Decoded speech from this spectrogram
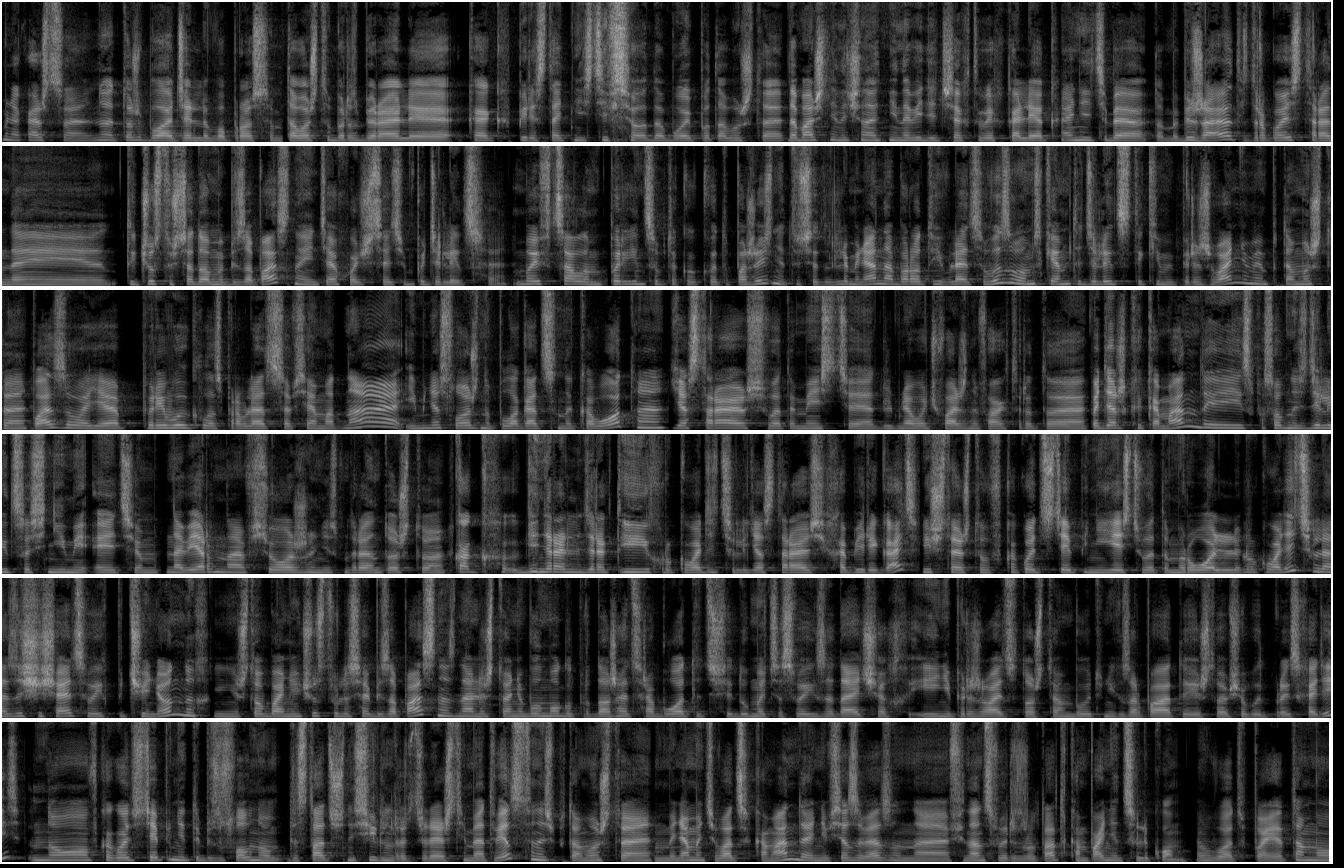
мне кажется, ну, это тоже было отдельным вопросом того, чтобы разбирали, как перестать нести все домой, потому что домашние начинают ненавидеть всех твоих коллег, они тебя там обижают. С другой стороны, ты чувствуешь себя дома безопасно, и тебе хочется этим поделиться. Мой в целом принцип такой какой-то по жизни, то есть это для меня, наоборот, является вызовом с кем-то делиться такими переживаниями, потому что базово я привыкла справляться совсем одна, и мне сложно полагаться на кого-то. Я стараюсь в этом месте, для меня очень важный фактор — это поддержка команды и способность делиться делиться с ними этим. Наверное, все же, несмотря на то, что как генеральный директор и их руководитель я стараюсь их оберегать, и считаю, что в какой-то степени есть в этом роль руководителя защищать своих подчиненных, и чтобы они чувствовали себя безопасно, знали, что они могут продолжать работать и думать о своих задачах, и не переживать за то, что там будет у них зарплата и что вообще будет происходить. Но в какой-то степени ты, безусловно, достаточно сильно разделяешь с ними ответственность, потому что у меня мотивация команды, они все завязаны на финансовый результат компании целиком. Вот, поэтому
